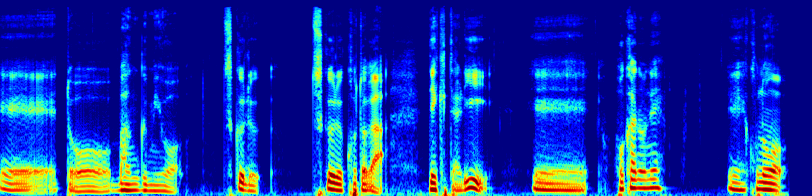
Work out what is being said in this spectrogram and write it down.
えー、と、番組を作る、作ることができたり、えー、他のね、えー、この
